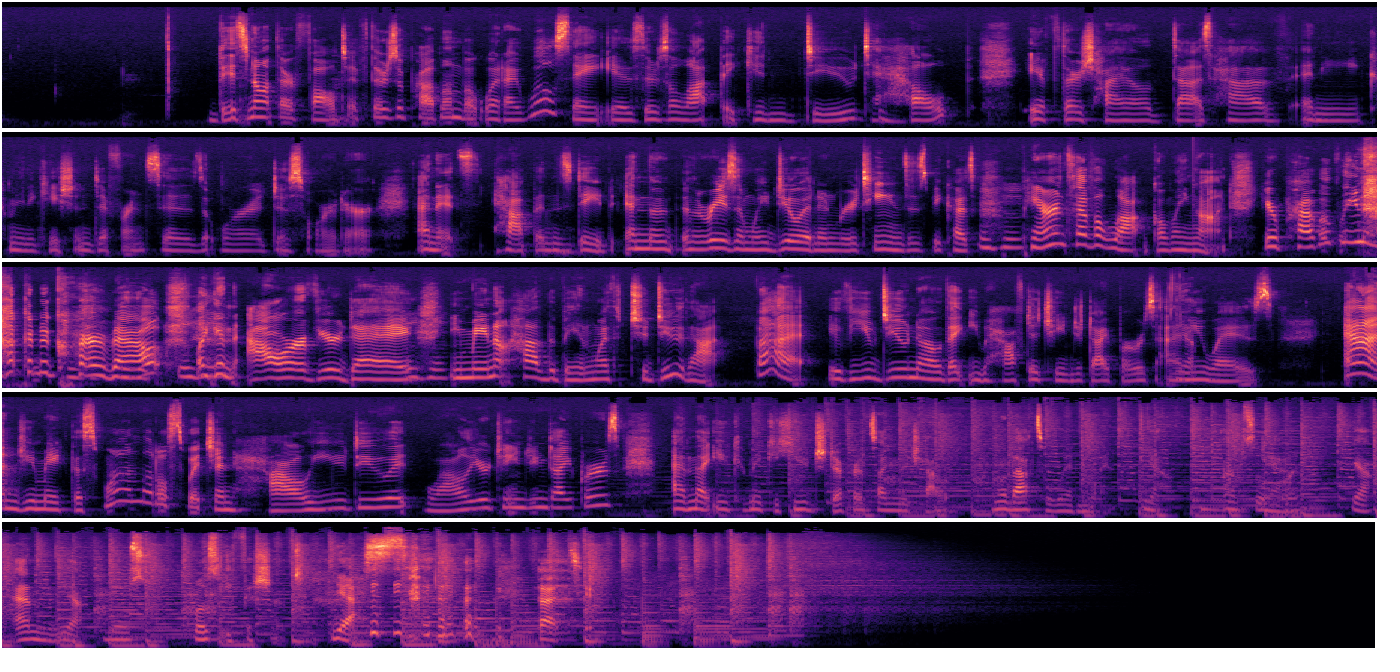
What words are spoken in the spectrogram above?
it's not their fault if there's a problem, but what I will say is there's a lot they can do to help if their child does have any communication differences or a disorder. And it happens day and the, and the reason we do it in routines is because Mhm. parents have a lot going on. You're probably not going to carve out like an hour of your day. Mhm. You may not have the bandwidth to do that. But if you do know that you have to change diapers anyways, and you make this one little switch in how you do it while you're changing diapers, and that you can make a huge difference on your child, well, that's a win win. Yeah, absolutely. Yeah. and yeah, most most efficient. Yes, that too.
